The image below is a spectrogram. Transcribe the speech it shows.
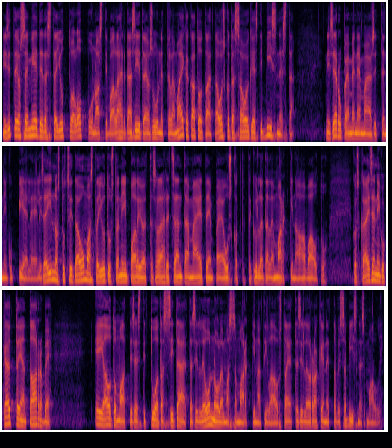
Niin sitten jos ei mietitä sitä juttua loppuun asti, vaan lähdetään siitä jo suunnittelemaan, eikä katsota, että olisiko tässä oikeasti bisnestä, niin se rupeaa menemään jo sitten niin kuin pieleen. Eli sä innostut siitä omasta jutusta niin paljon, että sä lähdet säntäämään eteenpäin ja uskot, että kyllä tälle markkina avautuu. Koska ei se niin kuin käyttäjän tarve ei automaattisesti tuota sitä, että sille on olemassa markkinatilausta, että sille on rakennettavissa bisnesmalli.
